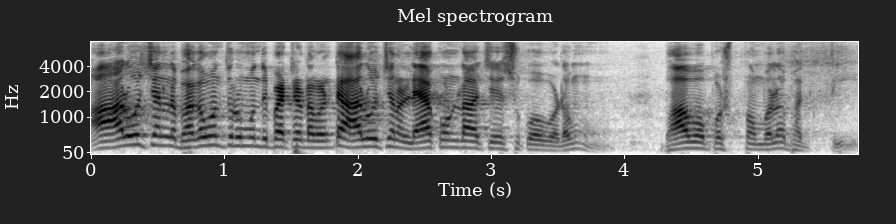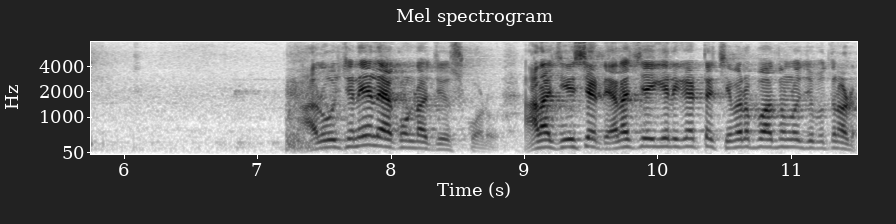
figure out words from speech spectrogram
ఆ ఆలోచనలు భగవంతుని ముందు పెట్టడం అంటే ఆలోచన లేకుండా చేసుకోవడం. భావపుష్పముల భక్తి. ఆలోచనే లేకుండా చేసుకోవడం అలా చేసేట ఎలా చేయగలిగట్టే చివరి పాదంలో చెబుతున్నాడు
